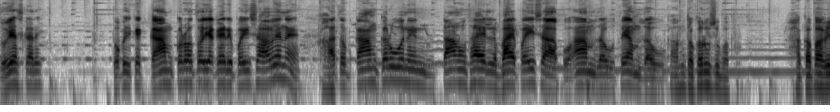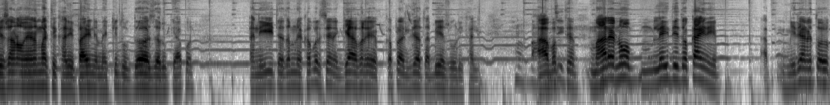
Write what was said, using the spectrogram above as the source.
જોયા છે કાલે? તો પછી કંઈક કામ કરો તો એ કઈ પૈસા આવે ને આ તો કામ કરવું ને તાણું થાય એટલે ભાઈ પૈસા આપો આમ જવું તેમ જવું. કામ તો કરું છું બાપુ. હા કપા વેચાણો એમાંથી ખાલી ભાઈને મેં કીધું દસ હજાર રૂપિયા આપો ને. અને એ તો તમને ખબર છે ને ગયા ભરે કપડાં લીધા હતા બે જોડી ખાલી. આ વખતે મારે નો લઈ દે તો કાંઈ નહીં. આ મીરાને તો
